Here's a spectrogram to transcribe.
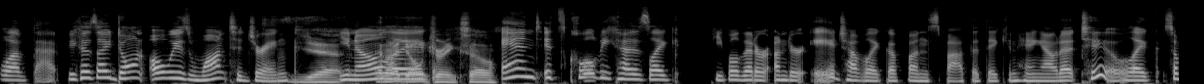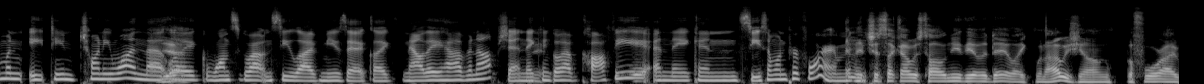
love that because I don't always want to drink. yeah, You know, and I don't drink, so And it's cool because like people that are underage have like a fun spot that they can hang out at too. Like someone 18, 21 that Yeah. like wants to go out and see live music. Like now they have an option. They Yeah. can go have coffee and they can see someone perform. And it's just like I was telling you the other day, like when I was young, before I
